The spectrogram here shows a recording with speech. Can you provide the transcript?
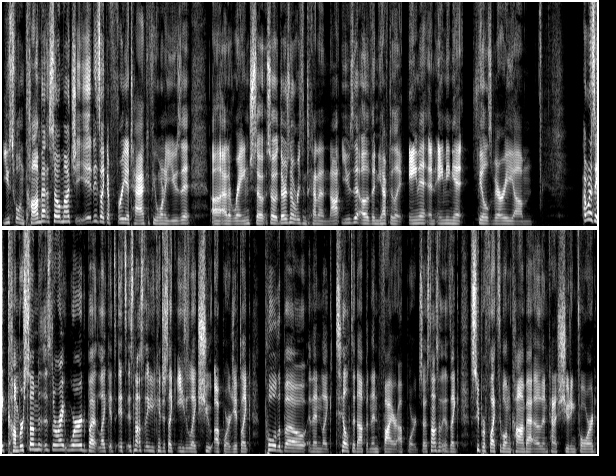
useful in combat so much. It is like a free attack if you want to use it uh, at a range. So so there's no reason to kind of not use it other than you have to like aim it and aiming it feels very um I want to say cumbersome is the right word, but like it's it's it's not something you can just like easily like shoot upwards. You have to like pull the bow and then like tilt it up and then fire upwards. So it's not something that's like super flexible in combat other than kind of shooting forward.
